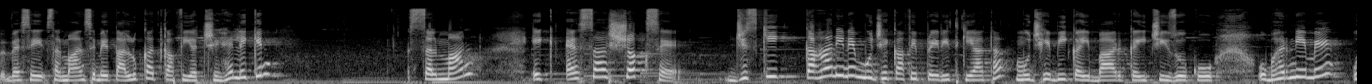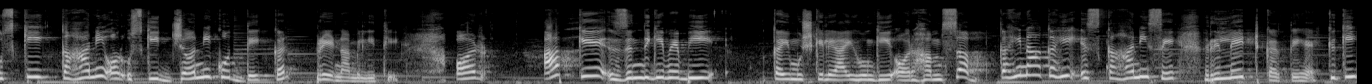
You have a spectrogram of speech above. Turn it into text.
वैसे सलमान से मेरे ताल्लुकात काफ़ी अच्छे हैं, लेकिन सलमान एक ऐसा शख्स है जिसकी कहानी ने मुझे काफ़ी प्रेरित किया था। मुझे भी कई बार कई चीज़ों को उभरने में उसकी कहानी और उसकी जर्नी को देखकर प्रेरणा मिली थी। और आपके ज़िंदगी में भी कई मुश्किलें आई होंगी और हम सब कहीं ना कहीं इस कहानी से रिलेट करते हैं। क्योंकि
